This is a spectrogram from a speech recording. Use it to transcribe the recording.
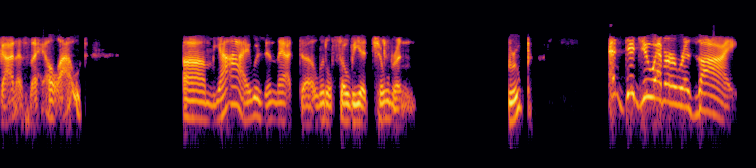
got us the hell out. Um, yeah, I was in that uh, little Soviet children group. And did you ever resign?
